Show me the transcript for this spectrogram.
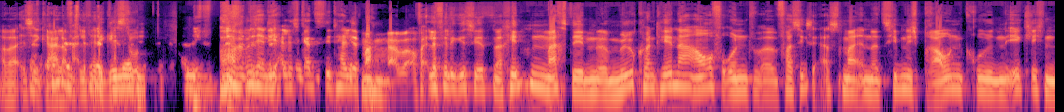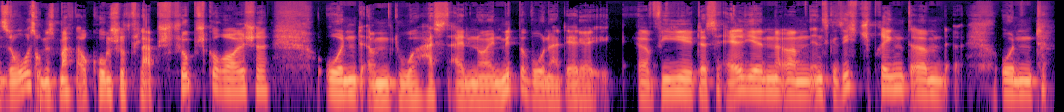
Aber ist ja, egal. Auf alle Fälle gehst du. Oh, wir müssen ja nicht alles ganz detailliert machen, aber auf alle Fälle gehst du jetzt nach hinten, machst den äh, Müllcontainer auf und äh, versinkst erstmal in einer ziemlich braun-grünen, ekligen Soße. Und es macht auch komische Flapsch-Flupsch-Geräusche. Und ähm, du hast einen neuen Mitbewohner, der wie das Alien ähm, ins Gesicht springt ähm, und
